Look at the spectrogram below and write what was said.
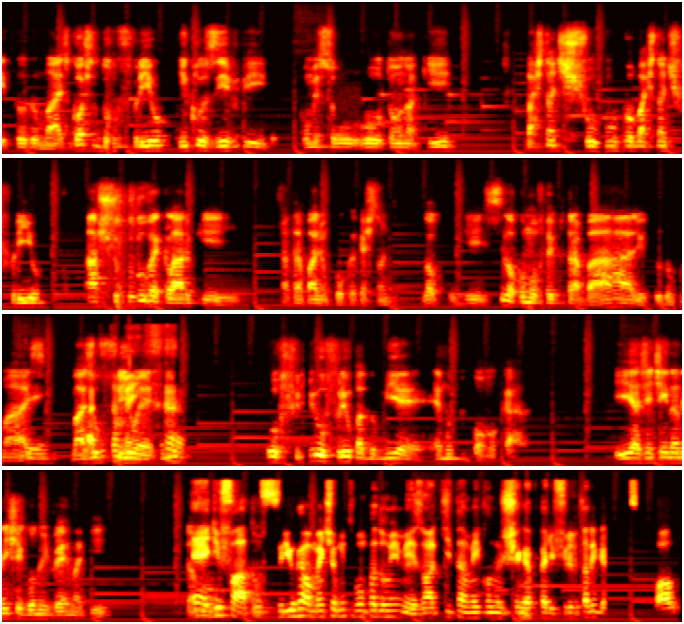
e tudo mais. Gosto do frio, inclusive começou o outono aqui, bastante chuva, bastante frio. A chuva, é claro que atrapalha um pouco a questão de, de se locomover para o trabalho e tudo mais. Sim. Mas Aqui o frio também. é. o frio, o frio para dormir é, é, muito bom, cara. E a gente ainda nem chegou no inverno aqui. Então, é, de fato, o frio realmente é muito bom para dormir mesmo. Aqui também, quando chega a época de frio, tá ligado? São Paulo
